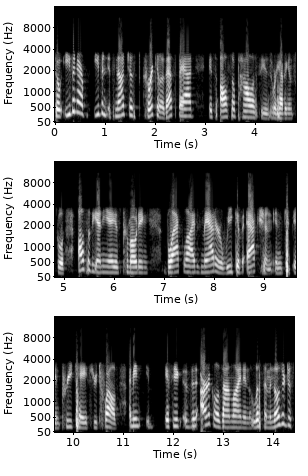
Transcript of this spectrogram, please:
So even our even it's not just curricula that's bad. It's also policies we're having in school. Also, the NEA is promoting Black Lives Matter Week of Action in in pre-K through 12. I mean, if you, the article is online and list them, and those are just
